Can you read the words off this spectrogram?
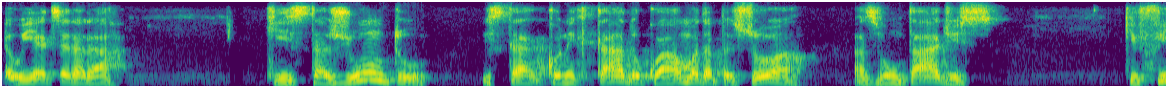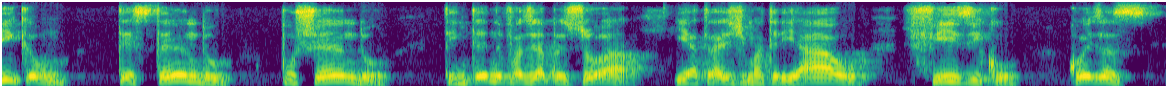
é o Yetzerará, que está junto, está conectado com a alma da pessoa as vontades que ficam testando, puxando, tentando fazer a pessoa ir atrás de material, físico, coisas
